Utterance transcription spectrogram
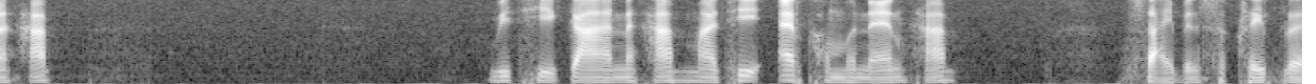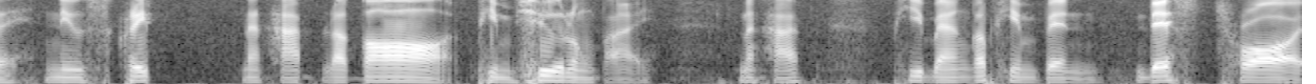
นะครับ วิธีการนะครับมาที่ add component ครับ ใส่เป็นสคริปต์เลย new script นะครับ แล้วก็พิมพ์ชื่อลงไปนะครับ พี่แบงก์ก็พิมพ์เป็น destroy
